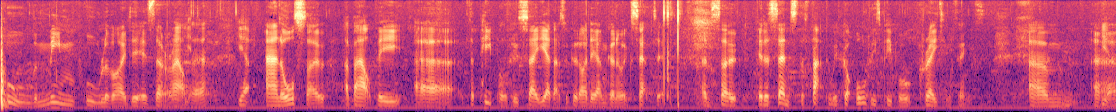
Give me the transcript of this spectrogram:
pool, the meme pool of ideas that are out there, Yeah. and also about the uh, the people who say, "Yeah, that's a good idea. I'm going to accept it." And so, in a sense, the fact that we've got all these people creating things um, uh, Yeah.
